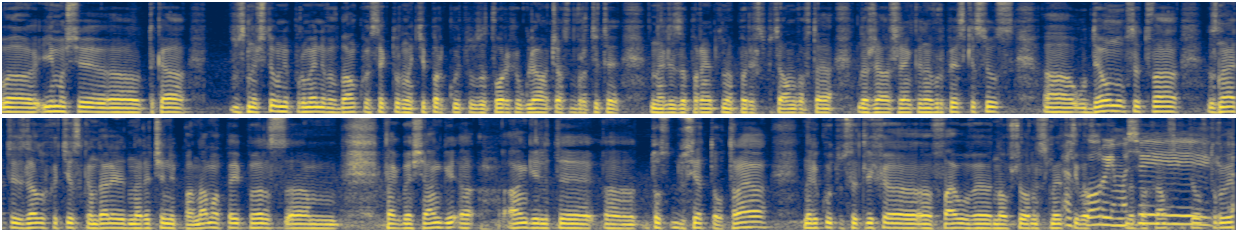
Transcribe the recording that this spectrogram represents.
а, имаше а, така значителни промени в банковия сектор на Кипър, които затвориха голяма част от вратите нали, за парането на пари, специално в тази държава членка на Европейския съюз. А, отделно след това, знаете, излязоха тия скандали, наречени Panama Papers, ам, как беше Анге, а, ангелите, а, досиета от Рая, нали, които светлиха файлове на офшорни сметки а скоро в, имаше и острови.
